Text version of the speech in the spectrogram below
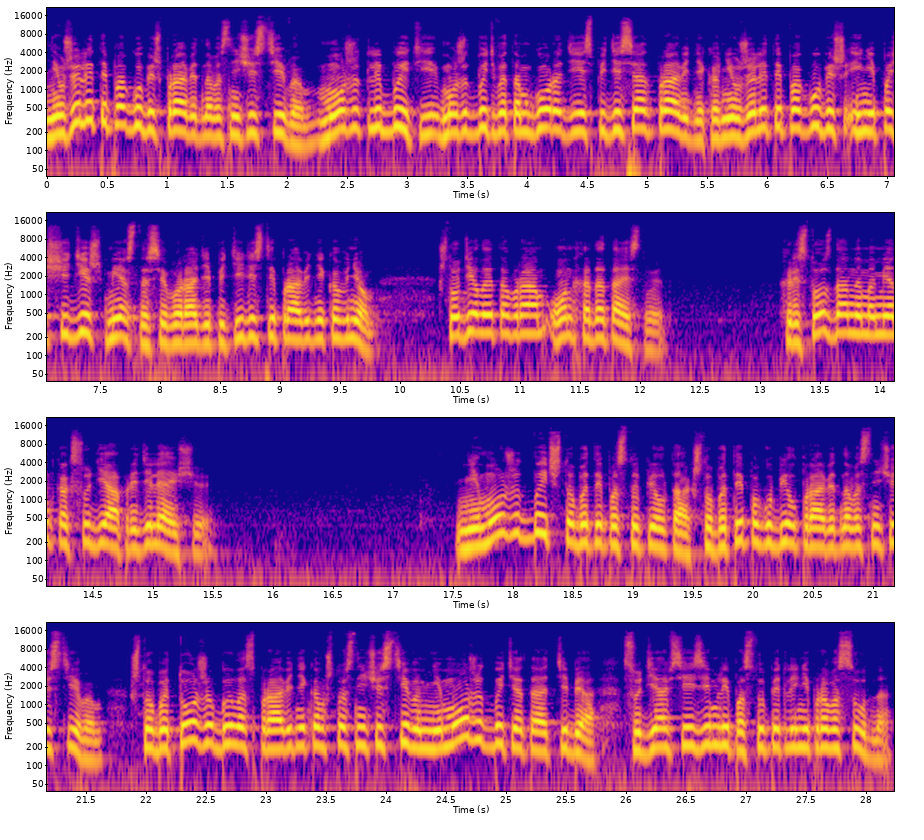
Неужели ты погубишь праведного с нечестивым? Может ли быть, может быть в этом городе есть 50 праведников? Неужели ты погубишь и не пощадишь место сего ради 50 праведников в нем? Что делает Авраам? Он ходатайствует. Христос в данный момент как судья, определяющий, не может быть, чтобы ты поступил так, чтобы ты погубил праведного с нечестивым, чтобы тоже было с праведником, что с нечестивым. Не может быть это от тебя. Судья всей земли поступит ли неправосудно?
